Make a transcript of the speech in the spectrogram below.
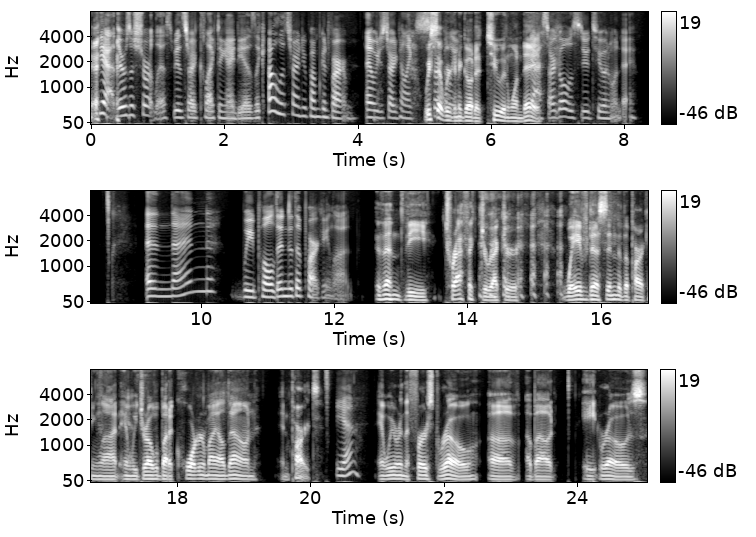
yeah, there was a short list. We had started collecting ideas like, oh, let's try and do pumpkin farm. And we just started kind of like we said we are going to go to two in one day. Yes, our goal was to do two in one day. And then we pulled into the parking lot. And then the traffic director waved us into the parking lot, and we drove about a quarter mile down and parked. Yeah. And we were in the first row of about eight rows.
